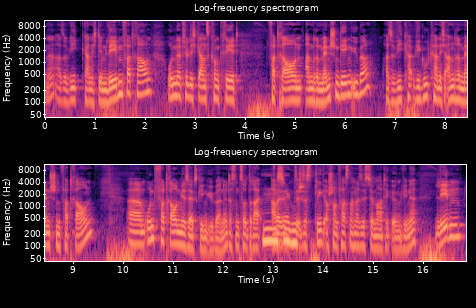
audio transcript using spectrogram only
Ne? Also wie kann ich dem Leben vertrauen? Und natürlich ganz konkret Vertrauen anderen Menschen gegenüber. Also wie, wie gut kann ich anderen Menschen vertrauen? Ähm, und Vertrauen mir selbst gegenüber. Ne? Das sind so drei. aber sehr gut. Das, das klingt auch schon fast nach einer Systematik irgendwie. Ne? Leben,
